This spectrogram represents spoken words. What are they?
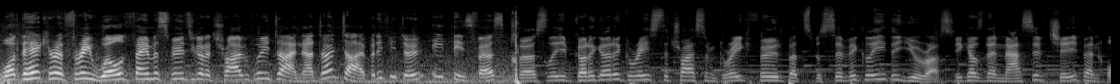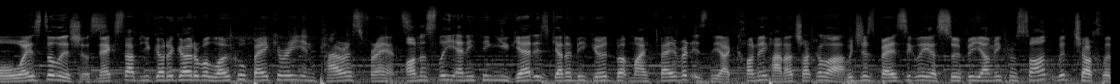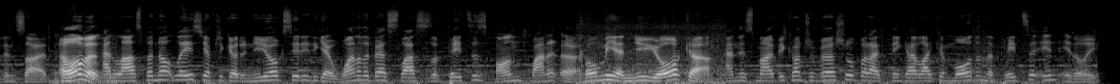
What the heck? Here are three world famous foods you gotta try before you die. Now, don't die, but if you do, eat these first. Firstly, you've gotta go to Greece to try some Greek food, but specifically the gyros, because they're massive, cheap, and always delicious. Next up, you gotta go to a local bakery in Paris, France. Honestly, anything you get is gonna be good, but my favorite is the iconic pain au chocolat, which is basically a super yummy croissant with chocolate inside. I love it. And last but not least, you have to go to New York City to get one of the best slices of pizzas on planet Earth. Call me a New Yorker. And this might be controversial, but I think I like it more than the pizza in Italy.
